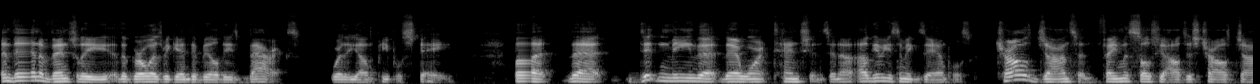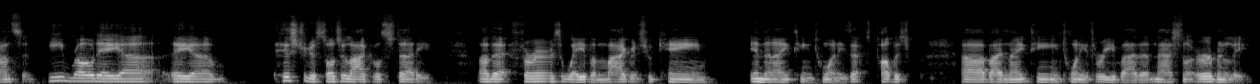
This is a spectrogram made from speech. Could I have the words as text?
And then eventually the growers began to build these barracks where the young people stayed. But that didn't mean that there weren't tensions. And I'll, I'll give you some examples. Charles Johnson, famous sociologist Charles Johnson, he wrote a, uh, a uh, history of sociological study of that first wave of migrants who came in the 1920s. That was published uh, by 1923 by the National Urban League.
